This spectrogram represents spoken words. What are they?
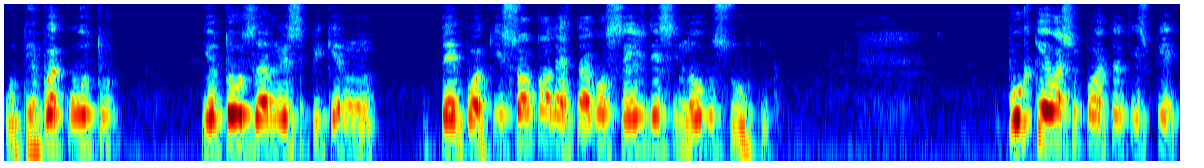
o tempo é curto e eu estou usando esse pequeno tempo aqui só para alertar vocês desse novo surto. Por que eu acho importante isso? Porque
